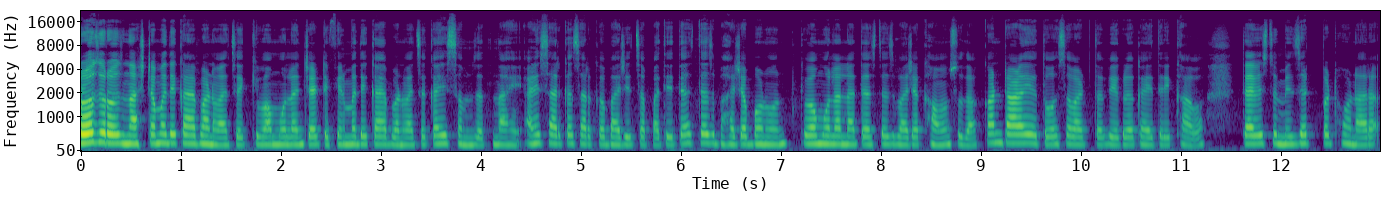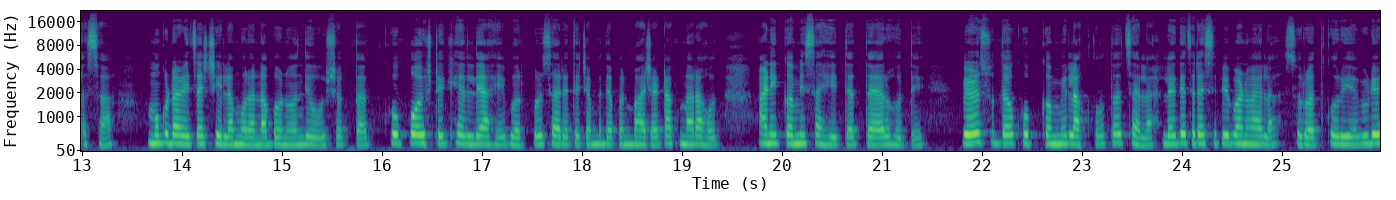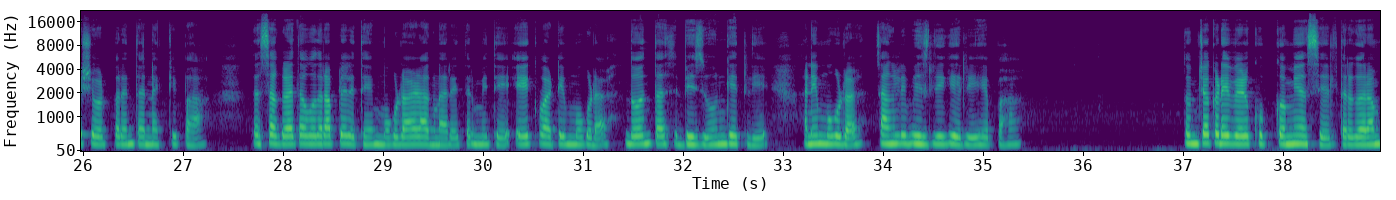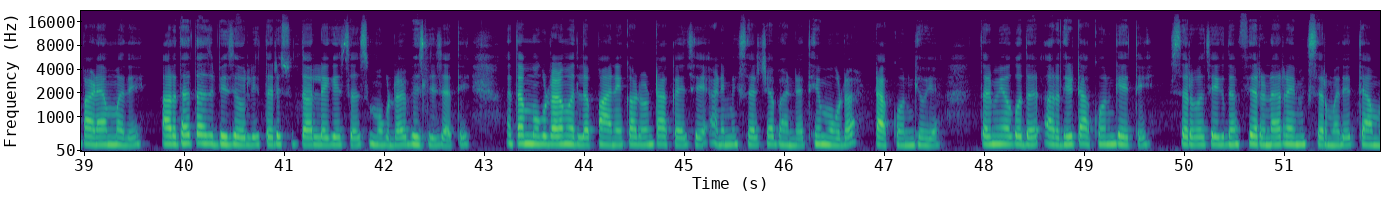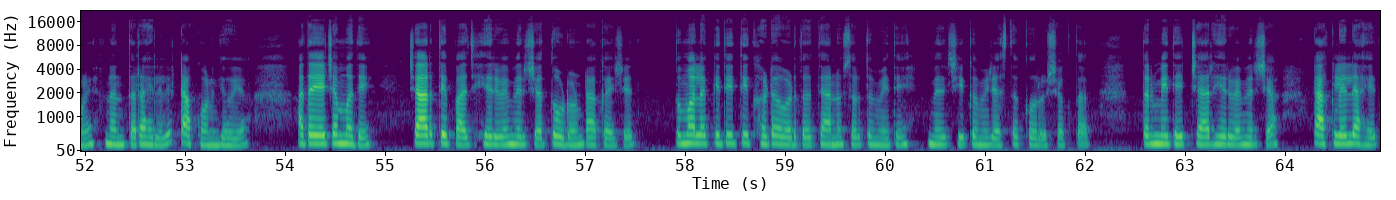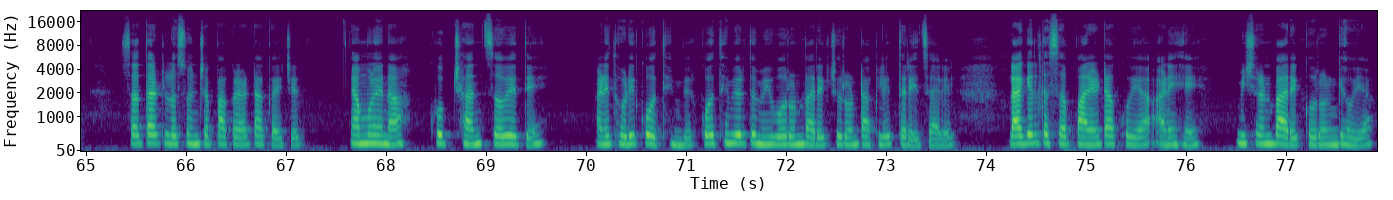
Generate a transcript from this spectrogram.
रोज रोज नाश्त्यामध्ये काय बनवायचं किंवा मुलांच्या टिफिनमध्ये काय बनवायचं काही समजत नाही आणि सारखं सारखं भाजी चपाती त्याच त्याच भाज्या बनवून किंवा मुलांना त्याच त्याच भाज्या खाऊनसुद्धा कंटाळा येतो असं वाटतं वेगळं काहीतरी खावं. त्यावेळेस तुम्ही झटपट होणारा असा. मूग डाळीचा चिला मुलांना बनवून देऊ शकतात. खूप पौष्टिक हेल्दी आहे. भरपूर सारे त्याच्यामध्ये आपण भाज्या टाकणार आहोत आणि कमी साहित्यात तयार होते. वेळसुद्धा खूप कमी लागतो. तर चला लगेच रेसिपी बनवायला सुरुवात करूया. व्हिडिओ शेवटपर्यंत नक्की पहा. तर सगळ्यात अगोदर आपल्याला इथे मूगडाळ लागणार आहे. तर मी ते एक वाटी मूगडाळ दोन तास भिजवून घेतली आहे. आणि मूगडाळ चांगली भिजली गेली हे पहा. तुमच्याकडे वेळ खूप कमी असेल तर गरम पाण्यामध्ये अर्धा तास भिजवली तरीसुद्धा लगेचच मूगडाळ भिजली जाते. आता मूगडाळमधलं पाणी काढून टाकायचे आणि मिक्सरच्या भांड्यात हे मूगडाळ टाकून घेऊया. तर मी अगोदर अर्धी टाकून घेते. सर्वच एकदम फिरणार आहे मिक्सरमध्ये त्यामुळे नंतर राहिलेले टाकून घेऊया. आता याच्यामध्ये चार ते पाच हिरव्या मिरच्या तोडून टाकायचे तुम्हाला किती तिखट आवडतं त्यानुसार तुम्ही ते मिरची कमी जास्त करू शकतात. तर मी ते चार हिरव्या मिरच्या टाकलेल्या आहेत. सात आठ लसूणच्या पाकळ्या टाकायच्यात यामुळे ना खूप छान चव येते आणि थोडी कोथिंबीर. कोथिंबीर तुम्ही वरून बारीक चिरून टाकली तरी चालेल. लागेल तसं पाणी टाकूया आणि हे मिश्रण बारीक करून घेऊया.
